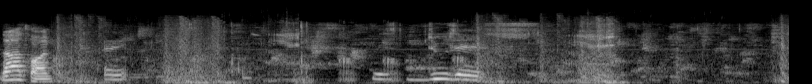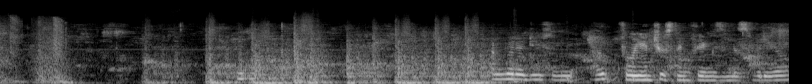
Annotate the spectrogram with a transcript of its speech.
No, that's fine. Alright. Let's do this. Gonna do some hopefully interesting things in this video.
